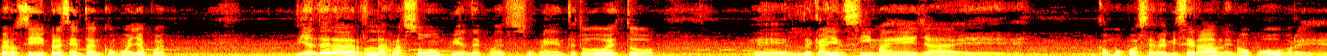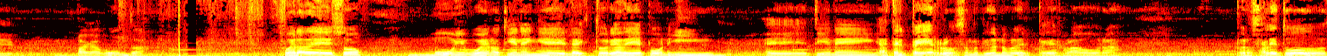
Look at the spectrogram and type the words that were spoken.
Pero sí presentan como ella pues pierde la, razón, pierde pues su mente, todo esto eh, le cae encima a ella, eh, como pues se ve miserable, ¿no? Pobre, vagabunda. Fuera de eso, muy bueno, tienen eh, la historia de Eponín, tienen hasta el perro, se me olvidó el nombre del perro ahora. Pero sale todo,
